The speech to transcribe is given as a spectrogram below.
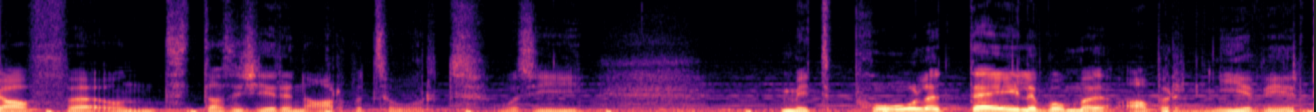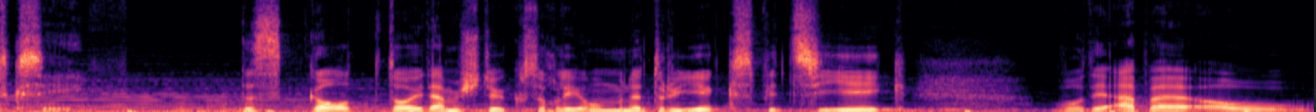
arbeiten und das ist ihr Arbeitsort, wo sie mit Polen teilen, wo man aber nie wird sehen. Das geht hier in diesem Stück so ein bisschen um eine Dreiecksbeziehung, wo dann eben auch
